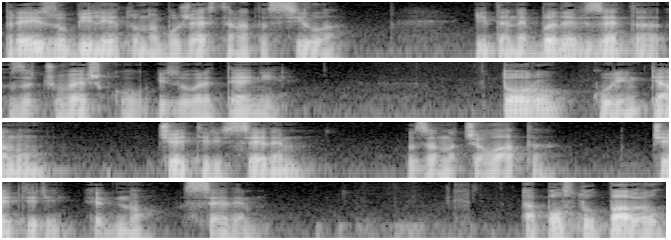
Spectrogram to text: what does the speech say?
преизобилието на божествената сила и да не бъде взета за човешко изобретение. Второ Коринтянум 4.7 за началата 4.1.7 Апостол Павел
